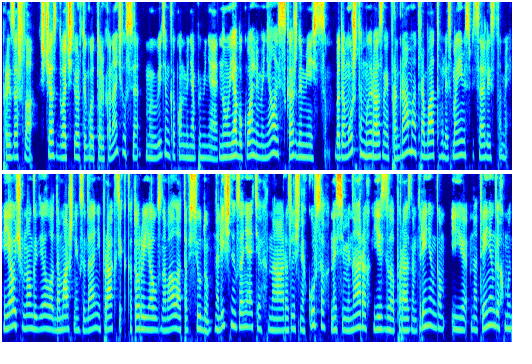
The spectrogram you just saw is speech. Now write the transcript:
произошла. Сейчас 24 год только начался, мы увидим, как он меня поменяет. Но я буквально менялась с каждым месяцем, потому что мы разные программы отрабатывали с моими специалистами. И я очень много делала домашних домашних заданий, практик, которые я узнавала отовсюду. На личных занятиях, на различных курсах, на семинарах, ездила по разным тренингам, и на тренингах мы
